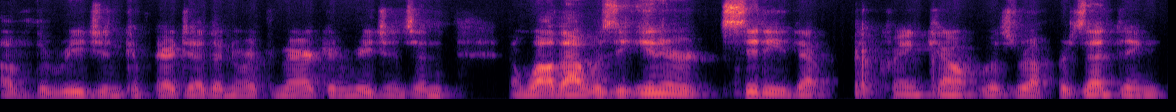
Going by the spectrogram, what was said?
of the region compared to other North American regions. And, and while that was the inner city that the crane count was representing,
